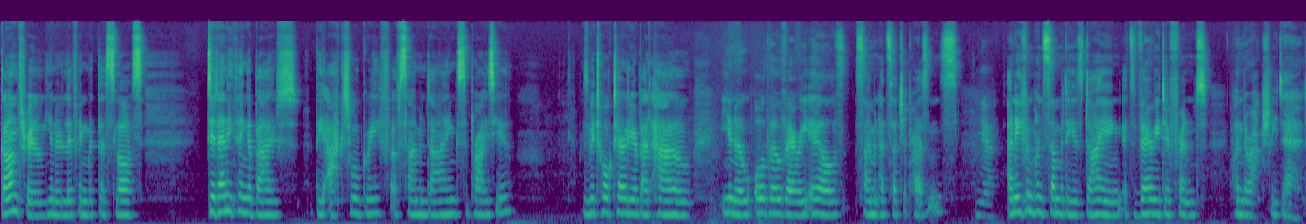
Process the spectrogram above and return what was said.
gone through, you know, living with this loss, did anything about the actual grief of Simon dying surprise you? Because we talked earlier about how, you know, although very ill, Simon had such a presence. Yeah. And even when somebody is dying, it's very different when they're actually dead.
